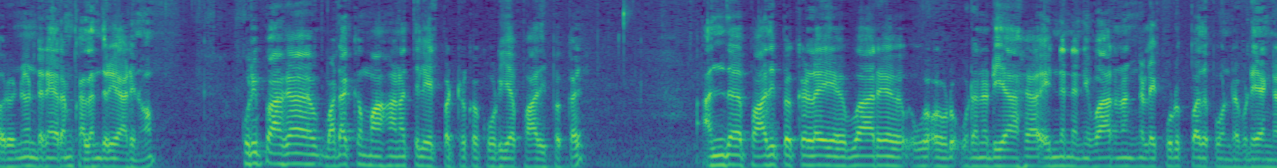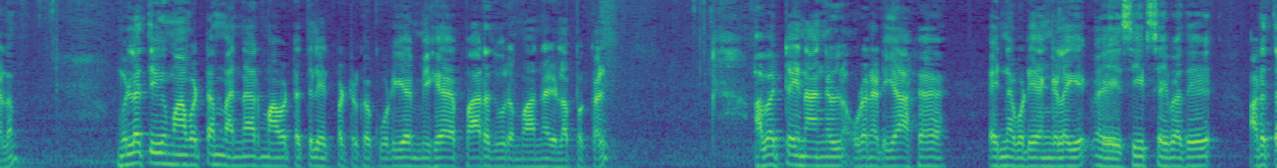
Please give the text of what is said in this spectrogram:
ஒரு நீண்ட நேரம் கலந்துரையாடினோம். குறிப்பாக வடக்கு மாகாணத்தில் ஏற்பட்டிருக்கக்கூடிய பாதிப்புகள். அந்த பாதிப்புகளை எவ்வாறு உடனடியாக என்னென்ன நிவாரணங்களை கொடுப்பது போன்ற விடயங்களும் முல்லைத்தீவு மாவட்டம் மன்னார் மாவட்டத்தில் ஏற்பட்டிருக்கக்கூடிய மிக பாரதூரமான இழப்புகள். அவற்றை நாங்கள் உடனடியாக என்ன விடயங்களை சீர் செய்வது அடுத்த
